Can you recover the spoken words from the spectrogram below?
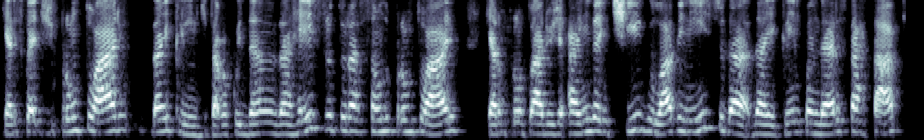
que era squad de prontuário da iClinic, que estava cuidando da reestruturação do prontuário, que era um prontuário ainda antigo, lá do início da, da iClinic, quando era startup.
